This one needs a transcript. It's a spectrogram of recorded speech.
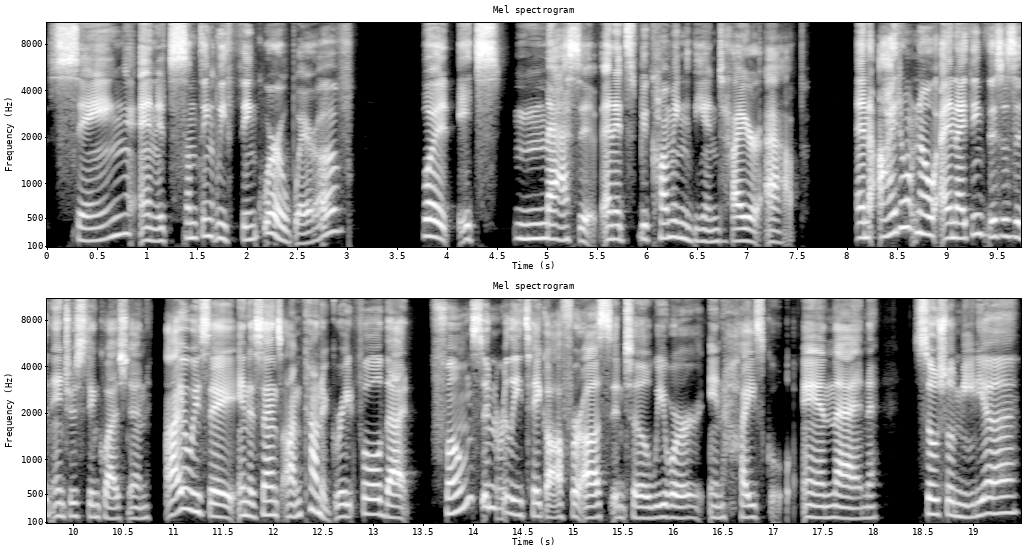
saying and it's something we think we're aware of, but it's massive and it's becoming the entire app. And I don't know. And I think this is an interesting question. I always say, in a sense, I'm kind of grateful that phones didn't really take off for us until we were in high school. And then social media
